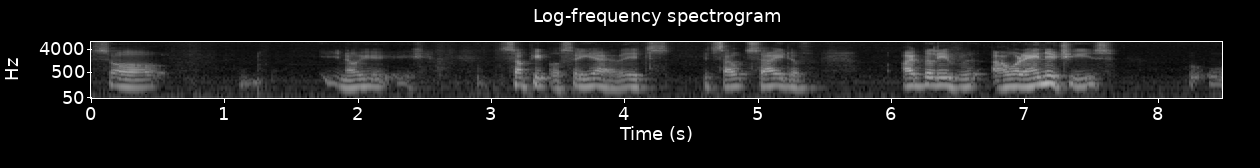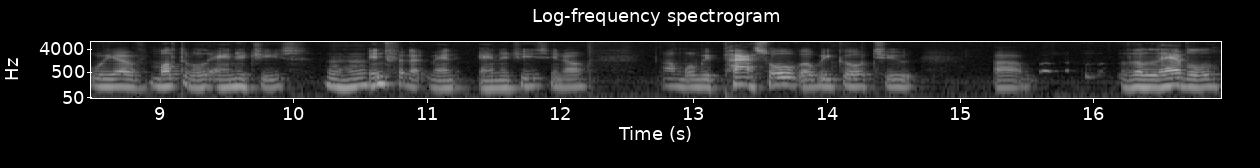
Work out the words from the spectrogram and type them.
so, you know, you, some people say, yeah, it's it's outside of. I believe our energies, we have multiple energies, hmm infinite men- energies, you know, and when we pass over, we go to um, the level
